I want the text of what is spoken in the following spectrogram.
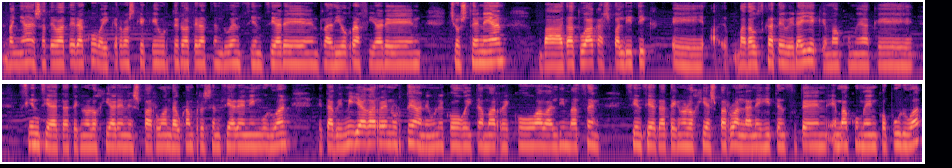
baina esate baterako ba, ikerbazkeke urtero ateratzen duen zientziaren, radiografiaren txostenean, ba, datuak aspalditik e, badauzkate beraiek emakumeak e, zientzia eta teknologiaren esparruan daukan presentziaren inguruan, eta 2000 garren urtean euneko hogeita marrekoa baldin batzen zientzia eta teknologia esparruan lan egiten zuten emakumeen kopurua,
